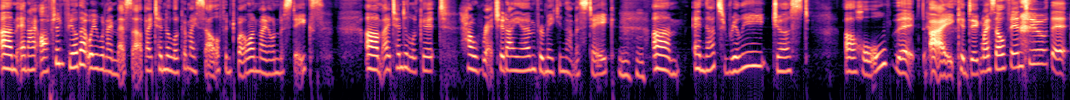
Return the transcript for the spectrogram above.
Um, and I often feel that way when I mess up. I tend to look at myself and dwell on my own mistakes. Um, I tend to look at how wretched I am for making that mistake. Um, and that's really just a hole that I can dig myself into that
